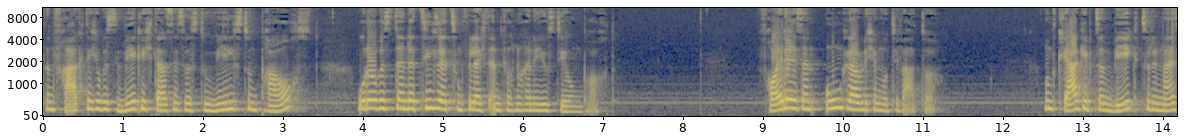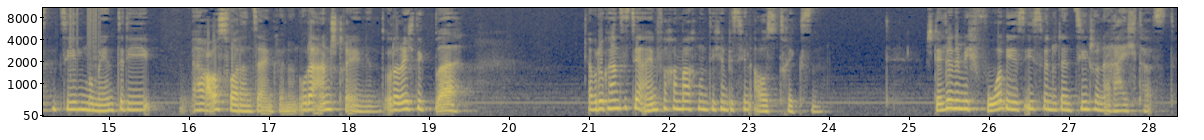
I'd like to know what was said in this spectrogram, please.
dann frag dich, ob es wirklich das ist, was du willst und brauchst, oder ob es in der Zielsetzung vielleicht einfach noch eine Justierung braucht. Freude ist ein unglaublicher Motivator. Und klar gibt es am Weg zu den meisten Zielen Momente, die herausfordernd sein können oder anstrengend oder richtig bläh. Aber du kannst es dir einfacher machen und dich ein bisschen austricksen. Stell dir nämlich vor, wie es ist, wenn du dein Ziel schon erreicht hast.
